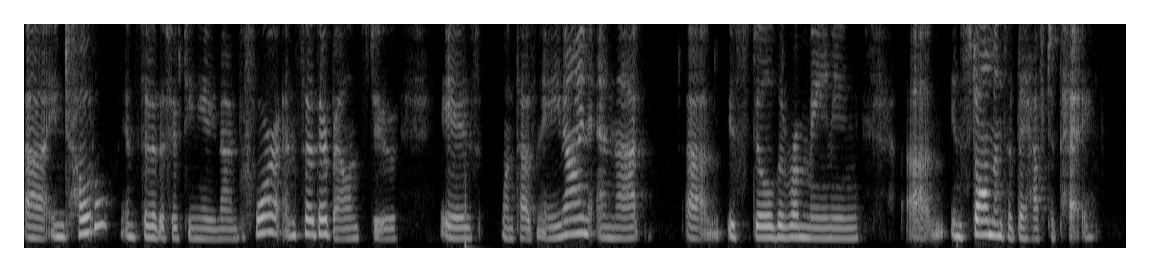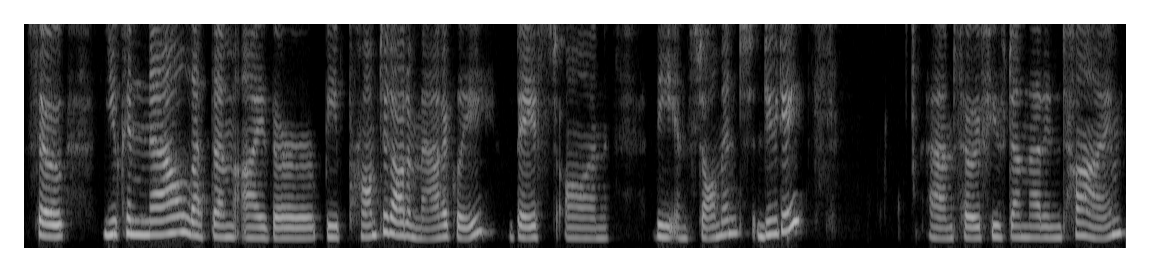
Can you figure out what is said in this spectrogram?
uh, in total instead of the 1589 before. And so their balance due is 1089 and that um, is still the remaining um, installment that they have to pay. So you can now let them either be prompted automatically based on the installment due dates. Um, so if you've done that in time,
